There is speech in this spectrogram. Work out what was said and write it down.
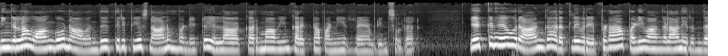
நீங்கள்லாம் வாங்கோ நான் வந்து திருப்பியும் ஸ்நானம் பண்ணிவிட்டு எல்லா கர்மாவையும் கரெக்டாக பண்ணிடுறேன் அப்படின்னு சொல்கிறார் ஏற்கனவே ஒரு ஆங்காரத்தில் இவர் எப்படா பழி வாங்கலான்னு இருந்த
